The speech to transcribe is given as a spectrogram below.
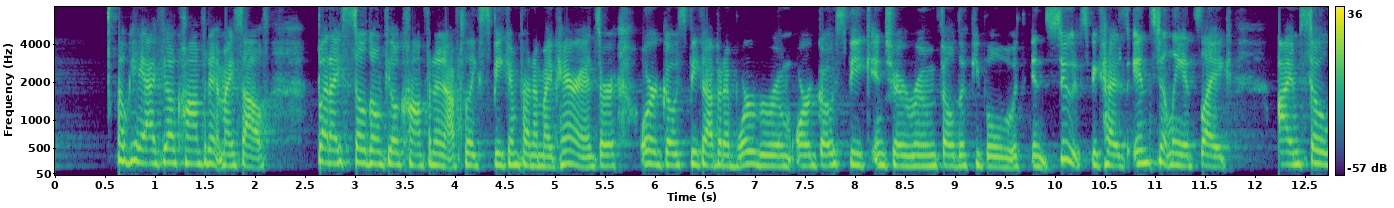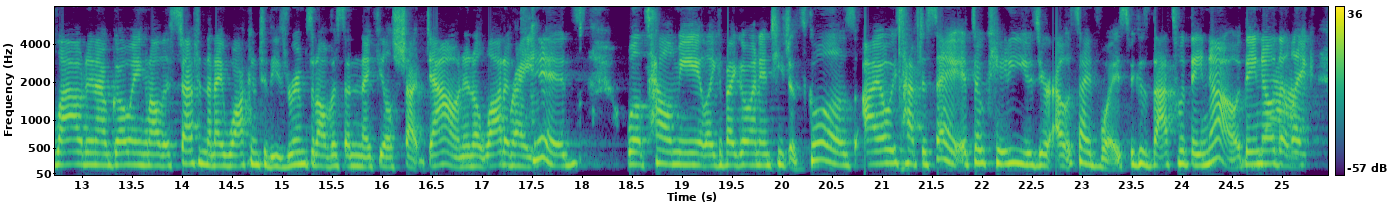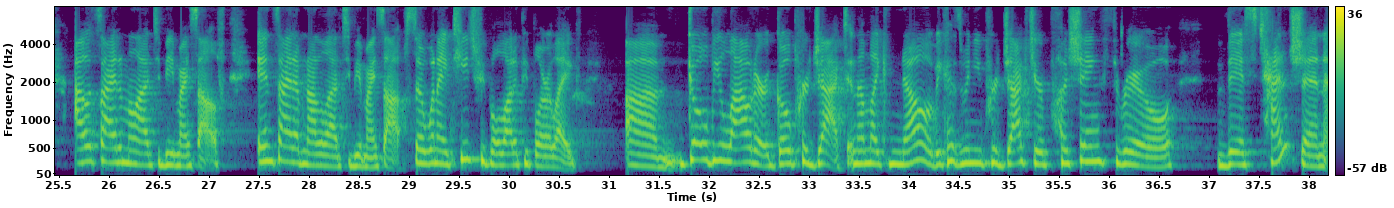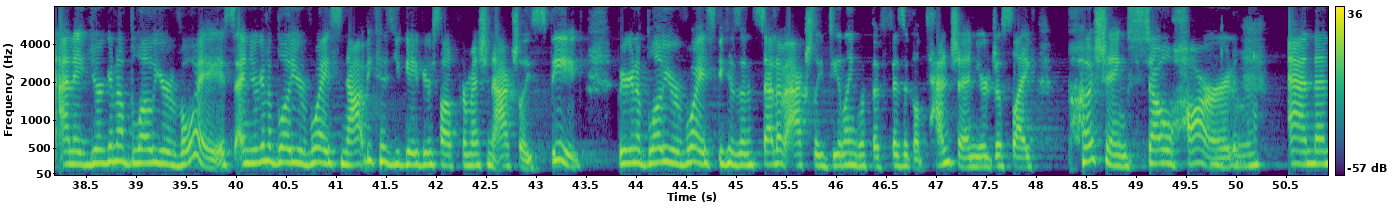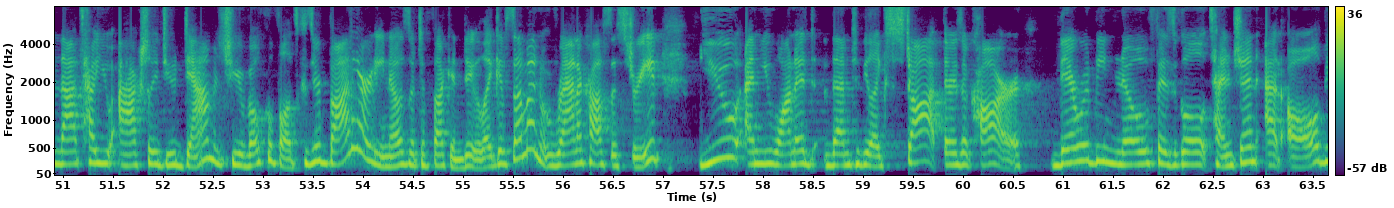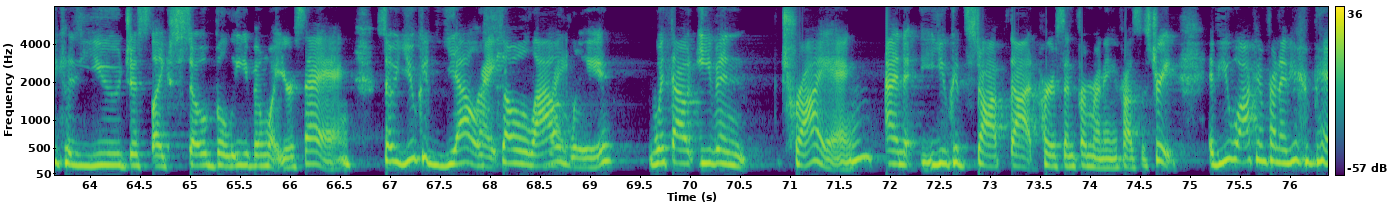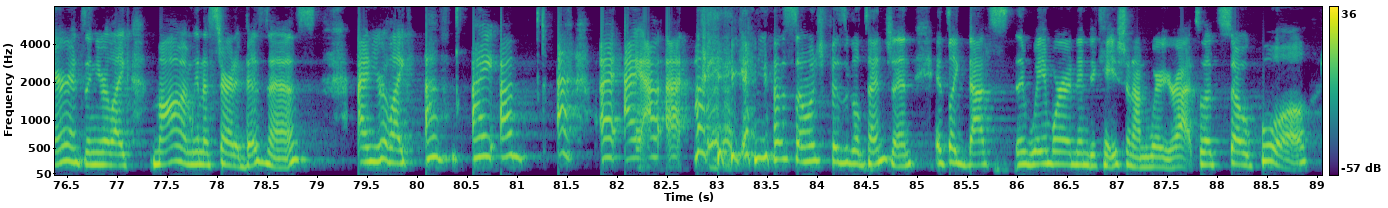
okay, I feel confident in myself but I still don't feel confident enough to like speak in front of my parents or or go speak up at a boardroom or go speak into a room filled with people with in suits because instantly it's like I'm so loud and outgoing and all this stuff. And then I walk into these rooms and all of a sudden I feel shut down. And a lot of right. kids will tell me, like, if I go in and teach at schools, I always have to say it's okay to use your outside voice because that's what they know. They know yeah. that, like, outside I'm allowed to be myself, inside I'm not allowed to be myself. So when I teach people, a lot of people are like, um, go be louder, go project. And I'm like, no, because when you project, you're pushing through this tension and it, you're going to blow your voice and you're going to blow your voice not because you gave yourself permission to actually speak but you're going to blow your voice because instead of actually dealing with the physical tension you're just like pushing so hard mm-hmm. and then that's how you actually do damage to your vocal folds because your body already knows what to fucking do like if someone ran across the street you and you wanted them to be like stop there's a car there would be no physical tension at all because you just like so believe in what you're saying. So you could yell right. so loudly right. without even trying and you could stop that person from running across the street. If you walk in front of your parents and you're like, "Mom, I'm going to start a business." And you're like, um, I um I, I, I, I, and you have so much physical tension. It's like that's way more an indication on where you're at. So that's so cool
